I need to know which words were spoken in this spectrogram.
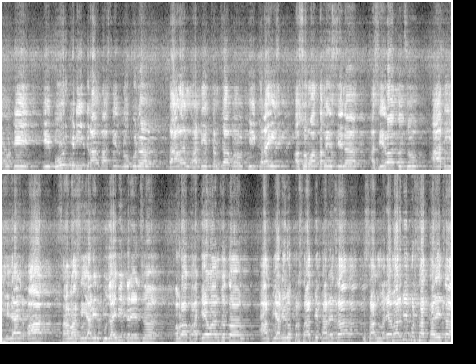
मोटे ये बोर खड़ी ग्रामवासी लोगों દાળન ભાટી ચમચા પણ ઘી ખરાઈશ અસોમાં તમે સેના આશીર્વાદ દઉં છું આદિ હેજાર બાદ સારવાસી યાડી પૂજાઈ બી કરે છે અવડા ભાગ્યવાન છો તમ આ યાડીનો પ્રસાદ બી ખારે છે સાંજ મર્યામાર બી પ્રસાદ ખારે છે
